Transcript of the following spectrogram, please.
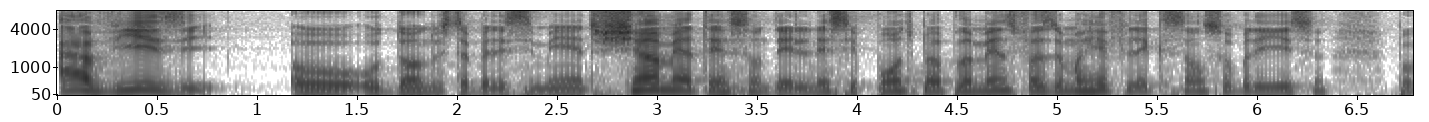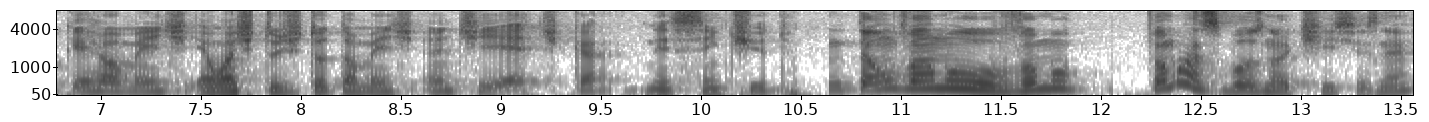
avise o, o, dono do estabelecimento, chame a atenção dele nesse ponto para pelo menos fazer uma reflexão sobre isso, porque realmente é uma atitude totalmente antiética nesse sentido. Então vamos, vamos, vamos às boas notícias, né?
